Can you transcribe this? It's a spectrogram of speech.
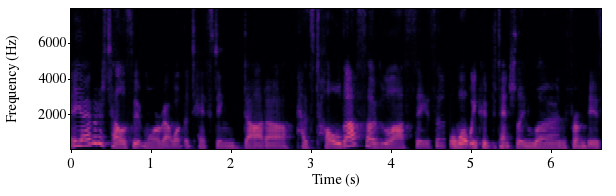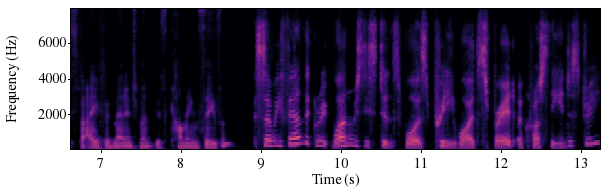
Are you able to tell us a bit more about what the testing data has told us over the last season or what we could potentially learn from this for aphid management this coming season? So we found that group 1 resistance was pretty widespread across the industry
